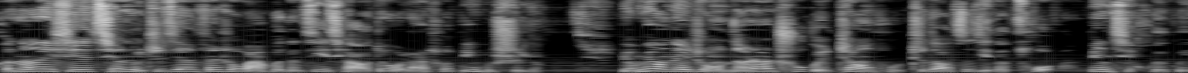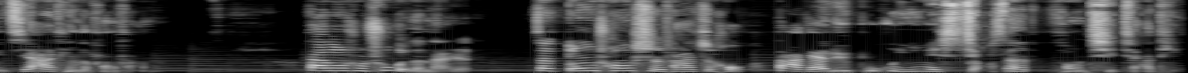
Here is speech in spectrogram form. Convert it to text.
可能那些情侣之间分手挽回的技巧对我来说并不适用，有没有那种能让出轨丈夫知道自己的错，并且回归家庭的方法呢？大多数出轨的男人在东窗事发之后，大概率不会因为小三放弃家庭。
